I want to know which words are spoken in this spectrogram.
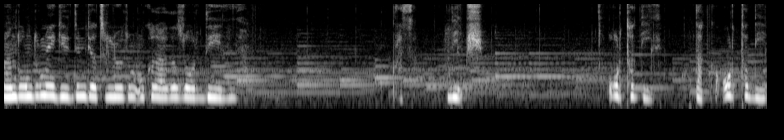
Ben dondurmaya girdim diye hatırlıyordum. O kadar da zor değil. Burası değilmiş. Orta değil. Bir dakika orta değil.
